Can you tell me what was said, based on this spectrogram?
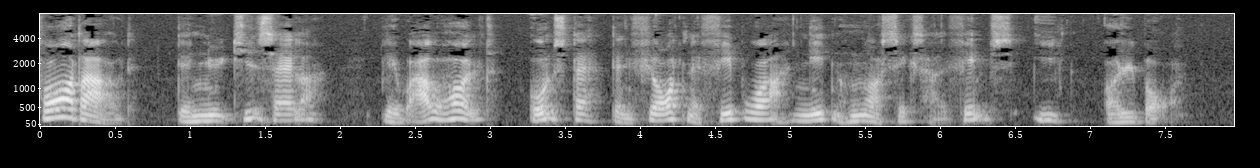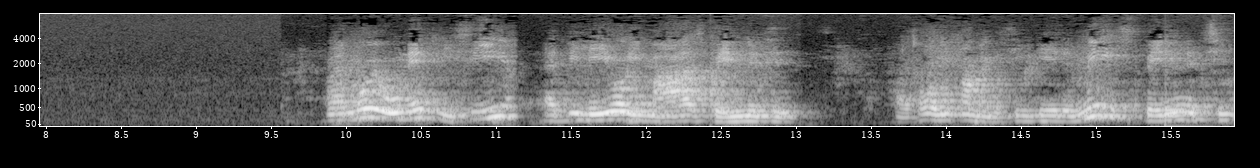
Foredraget Den nye tidsalder blev afholdt onsdag den 14. februar 1996 i Aalborg. Man må jo unægteligt sige, at vi lever i en meget spændende tid. Og jeg tror ligefrem, man kan sige, at det er den mest spændende tid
